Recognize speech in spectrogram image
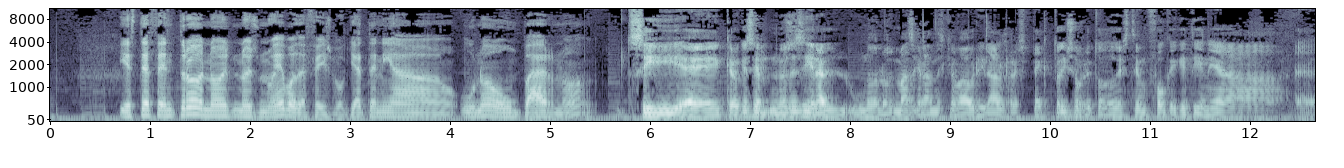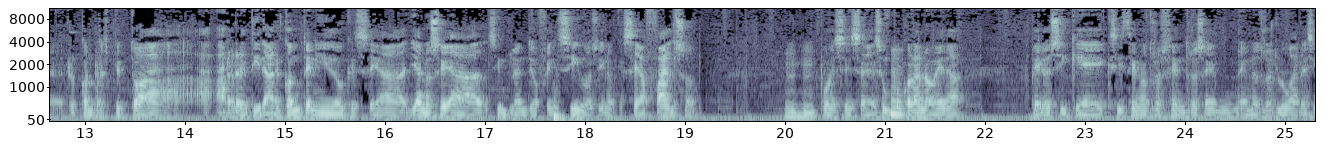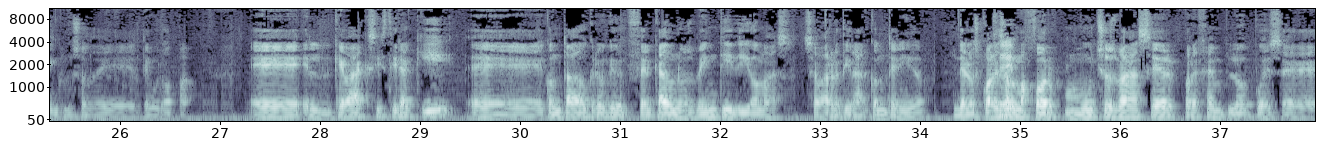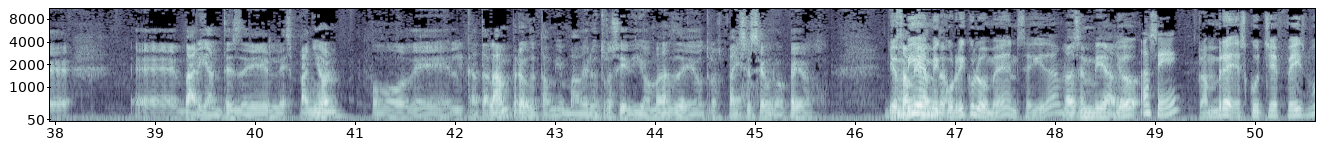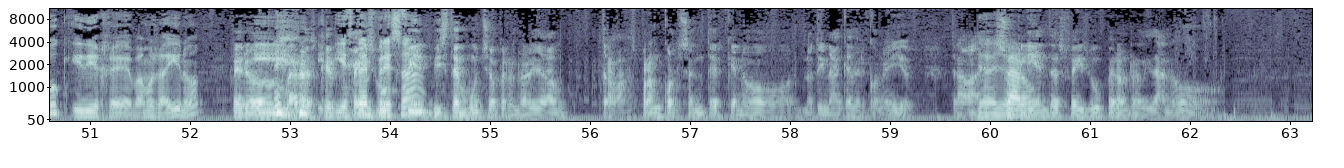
Y este centro no es, no es nuevo de Facebook, ya tenía uno o un par, ¿no? Sí, eh, creo que es el- no sé si era el- uno de los más grandes que va a abrir al respecto y sobre todo este enfoque que tiene a, eh, con respecto a, a- a retirar contenido que sea ya no sea simplemente ofensivo, sino que sea falso. Pues esa es un poco la novedad. Pero sí que existen otros centros en, en otros lugares, incluso de, de Europa. Eh, el que va a existir aquí, eh, he contado creo que cerca de unos 20 idiomas se va a retirar contenido. De los cuales Sí. a lo mejor muchos van a ser, por ejemplo, pues eh, eh, variantes del español o del catalán, pero también va a haber otros idiomas de otros países europeos. Yo envié mi currículum, ¿eh? Enseguida. ¿Lo has enviado? Yo, ¿Ah, sí? hombre, escuché Facebook y dije, vamos ahí, ¿no? Pero Y- claro, es que y esta Facebook empresa- vi- viste mucho, pero en realidad trabajas para un call center que no, no tiene nada que ver con ellos. Trabajas, Ya, ya. son Claro. clientes Facebook, pero en realidad no,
